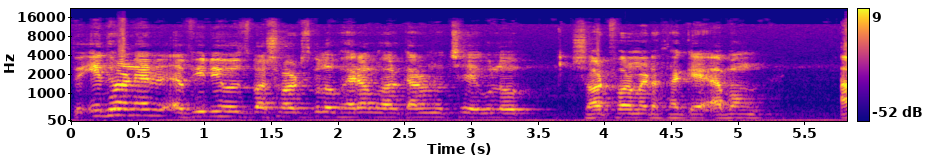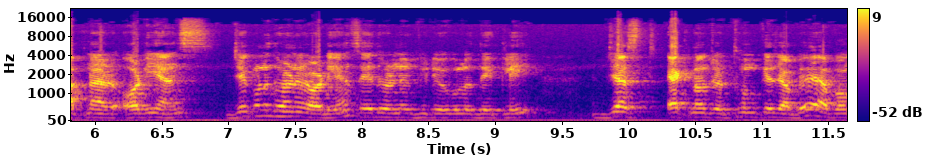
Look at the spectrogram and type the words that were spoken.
তো এ ধরনের ভিডিওস বা শর্টসগুলো ভাইরাল হওয়ার কারণ হচ্ছে এগুলো শর্ট ফরম্যাটে থাকে এবং আপনার অডিয়েন্স যে কোনো ধরনের অডিয়েন্স এই ধরনের ভিডিওগুলো দেখলেই জাস্ট এক নজর থমকে যাবে এবং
